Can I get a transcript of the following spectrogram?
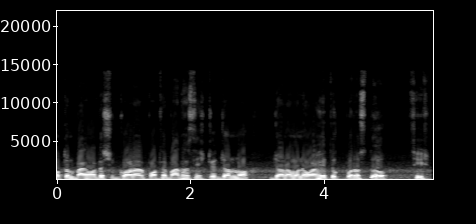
নতুন বাংলাদেশ গড়ার পথে বাধা সৃষ্টির জন্য জনমনে অহেতুক প্রস্ত সৃষ্টি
